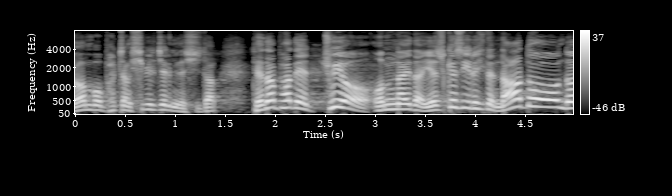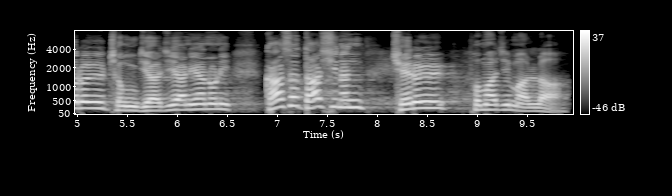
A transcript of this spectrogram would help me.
요한복음 8장 11절입니다. 시작. 대답하되 주여 없나이다. 예수께서 이르시되 나도 너를 정죄하지 아니하노니 가서 다시는 죄를 범하지 말라.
